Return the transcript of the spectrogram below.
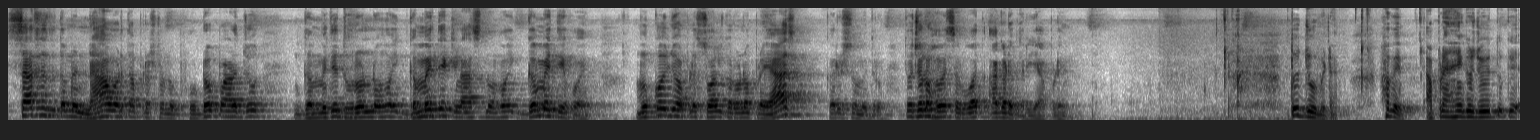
સાથે સાથે તમને ના આવડતા પ્રશ્નોનો ફોટો પાડજો. ગમે તે ધોરણનો હોય, ગમે તે ક્લાસનો હોય, ગમે તે હોય, મોકલજો. આપણે સોલ્વ કરવાનો પ્રયાસ કરીશું મિત્રો. તો ચલો હવે શરૂઆત આગળ કરીએ આપણે. તો જો બેટા, હવે આપણે અહીં આગળ જોયું હતું કે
